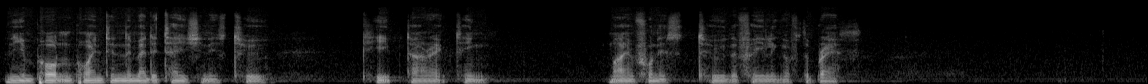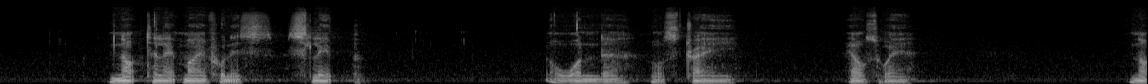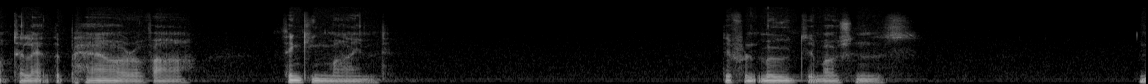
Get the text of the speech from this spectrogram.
The important point in the meditation is to keep directing mindfulness to the feeling of the breath. not to let mindfulness slip or wander or stray elsewhere. Not to let the power of our thinking mind, different moods, emotions,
